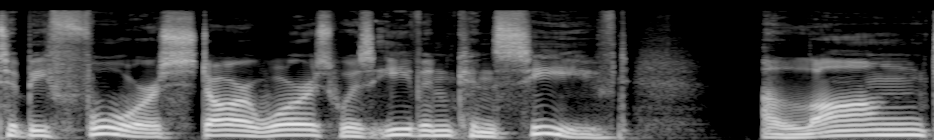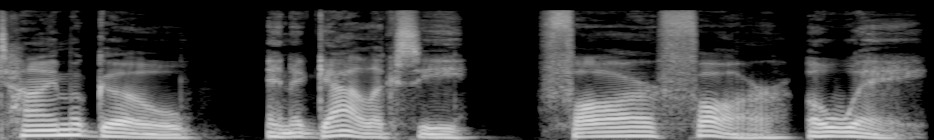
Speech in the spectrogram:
to before Star Wars was even conceived, a long time ago in a galaxy far, far away.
